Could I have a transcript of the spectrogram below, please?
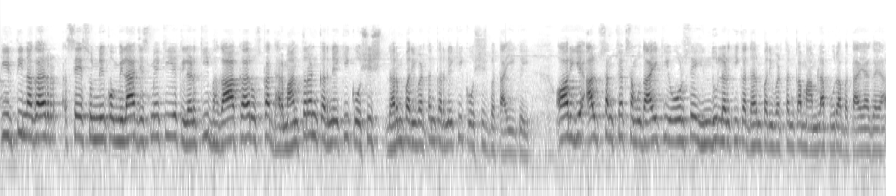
कीर्ति नगर से सुनने को मिला, जिसमें कि एक लड़की भगाकर उसका धर्मांतरण करने की कोशिश, धर्म परिवर्तन करने की कोशिश बताई गई। और ये अल्पसंख्यक समुदाय की ओर से हिंदू लड़की का धर्म परिवर्तन का मामला पूरा बताया गया।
